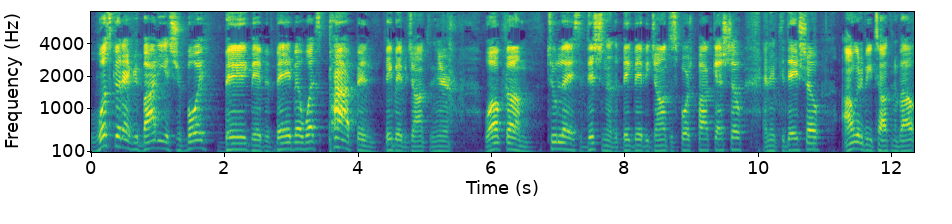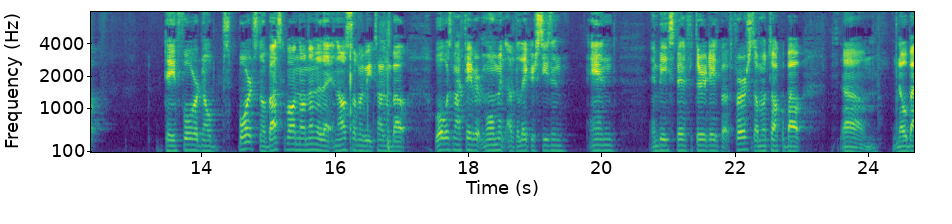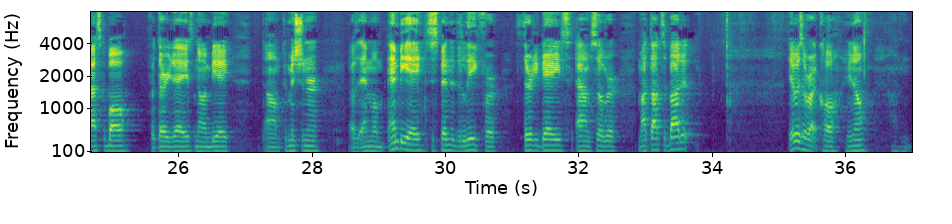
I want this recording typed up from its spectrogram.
What's good, everybody? It's your boy, Big Baby Baby. What's poppin'? Big Baby Jonathan here. Welcome to latest edition of the Big Baby Jonathan Sports Podcast Show. And in today's show, I'm going to be talking about day four, no sports, no basketball, no none of that. And also, I'm going to be talking about what was my favorite moment of the Lakers season and NBA spent for 30 days. But first, I'm going to talk about um, no basketball for 30 days, no NBA. Um, commissioner of the NBA suspended the league for 30 days. Adam Silver. My thoughts about it? It was a right call. You know,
